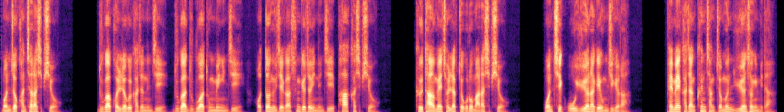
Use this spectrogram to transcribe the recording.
먼저 관찰하십시오. 누가 권력을 가졌는지, 누가 누구와 동맹인지, 어떤 의제가 숨겨져 있는지 파악하십시오. 그 다음에 전략적으로 말하십시오. 원칙 5. 유연하게 움직여라. 뱀의 가장 큰 장점은 유연성입니다.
